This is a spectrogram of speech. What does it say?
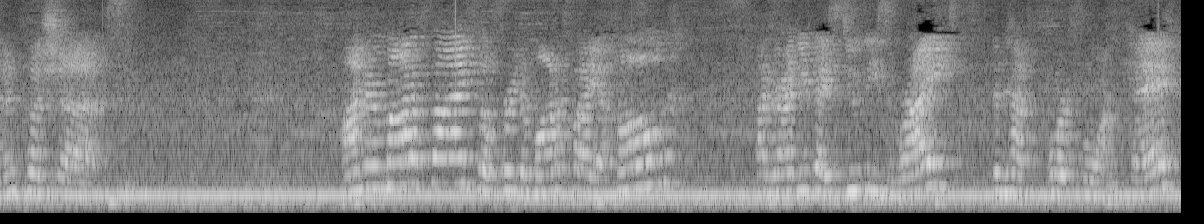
Seven. Push-ups. On your modify, feel free to modify at home. I'd rather you guys do these right than have poor form, okay?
